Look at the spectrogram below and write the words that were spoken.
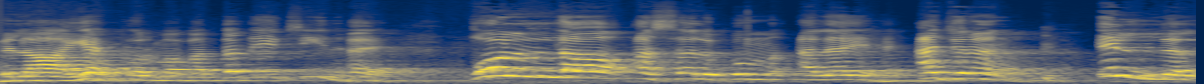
विलायत और मवद्दत एक चीज़ है। अजरन इल्ला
